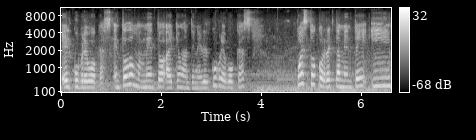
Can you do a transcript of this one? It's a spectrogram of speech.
el cubrebocas. En todo momento hay que mantener el cubrebocas puesto correctamente y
